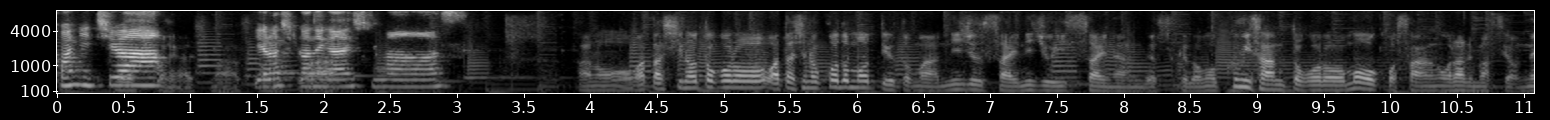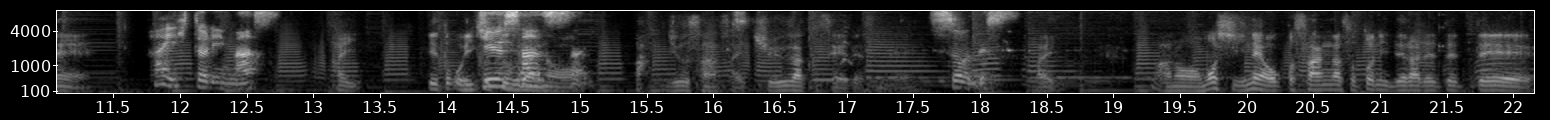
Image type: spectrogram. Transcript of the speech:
こんにちは。よろしくお願いします。よろしくお願いします。あの私のところ、私の子供っていうと、まあ、20歳、21歳なんですけども、久美さんのところもお子さんおられますよね。はい、一人います。はい。えっと、おいくつぐらいの？あ13歳、中学生ですね。そうです。はい。あの、もしね、お子さんが外に出られてて、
